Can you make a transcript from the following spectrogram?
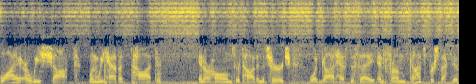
why are we shocked when we haven't taught in our homes or taught in the church what God has to say, and from God's perspective,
